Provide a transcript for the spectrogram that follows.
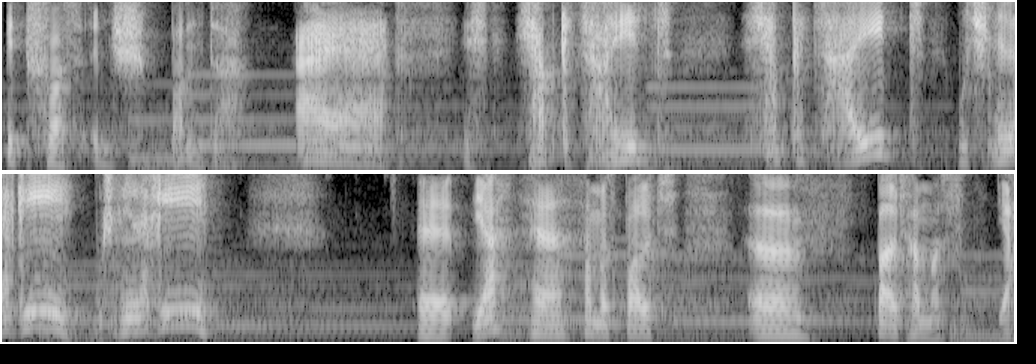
etwas entspannter. Ah, ich, ich hab Zeit. Ich hab Zeit. Muss schneller gehen. Muss schneller gehen. Äh, ja, Herr Hammersbald. Äh, bald wir's. Ja.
